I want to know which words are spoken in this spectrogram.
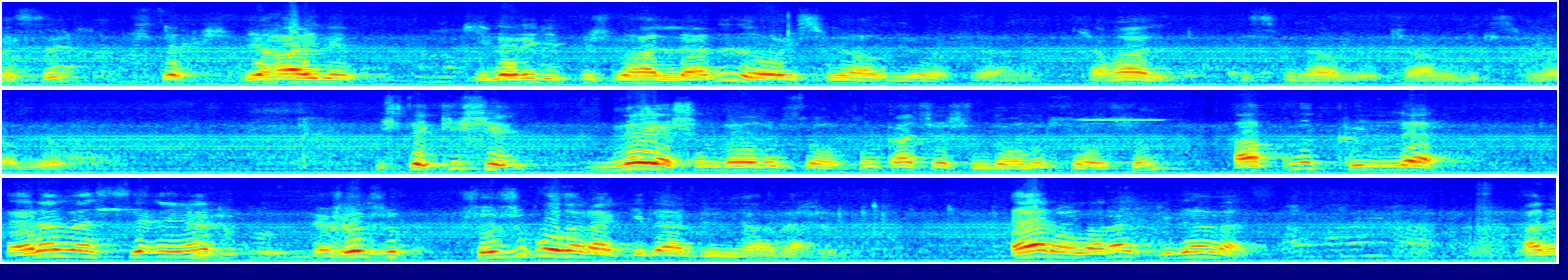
Mesir. İşte bir hayli ileri gitmiş bu hallerde de o ismi alıyor yani. Kemal ismini alıyor, kamillik ismini alıyor. İşte kişi ne yaşında olursa olsun, kaç yaşında olursa olsun aklı külle eremezse eğer Çocukluk çocuk çocuk olarak gider dünyada. Er olarak gidemez. Hani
